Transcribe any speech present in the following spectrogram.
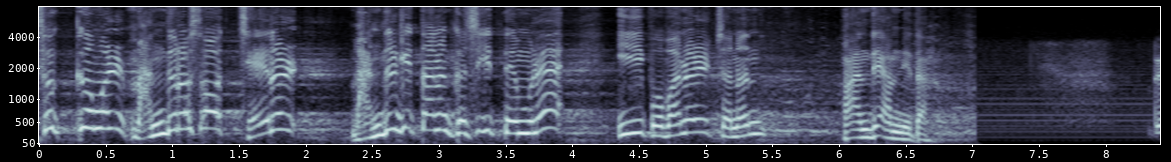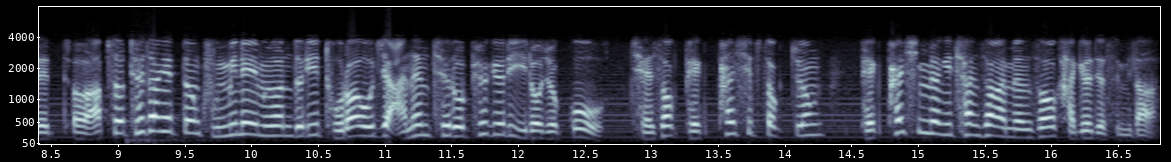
특검을 만들어서 죄를 만들겠다는 것이기 때문에 이 법안을 저는 반대합니다. 네, 어, 앞서 퇴장했던 국민의힘 의원들이 돌아오지 않은 채로 표결이 이뤄졌고 재석 180석 중 180명이 찬성하면서 가결됐습니다.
